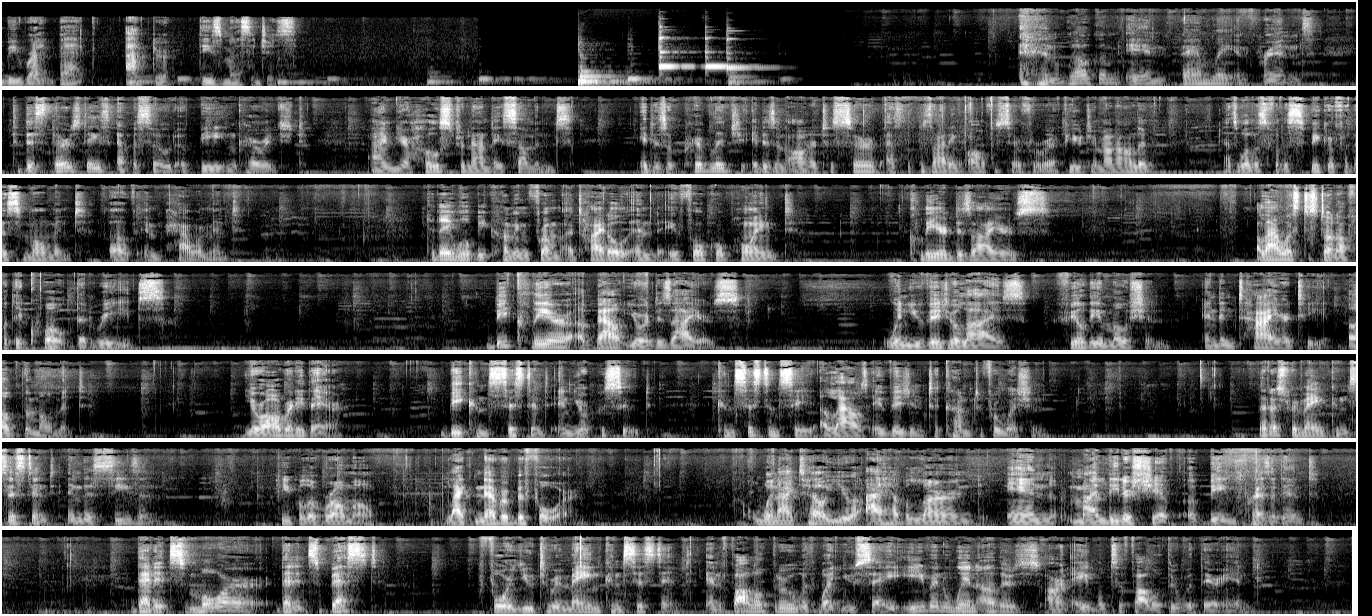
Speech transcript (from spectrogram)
We'll be right back after these messages. And welcome in, family and friends, to this Thursday's episode of Be Encouraged. I'm your host, Renande Summons. It is a privilege, it is an honor to serve as the presiding officer for Refuge in Mount Olive, as well as for the speaker for this moment of empowerment. Today we'll be coming from a title and a focal point Clear Desires. Allow us to start off with a quote that reads Be clear about your desires. When you visualize, feel the emotion and entirety of the moment. You're already there. Be consistent in your pursuit. Consistency allows a vision to come to fruition. Let us remain consistent in this season, people of Romo, like never before. When I tell you I have learned in my leadership of being president that it's more, that it's best for you to remain consistent and follow through with what you say, even when others aren't able to follow through with their end.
